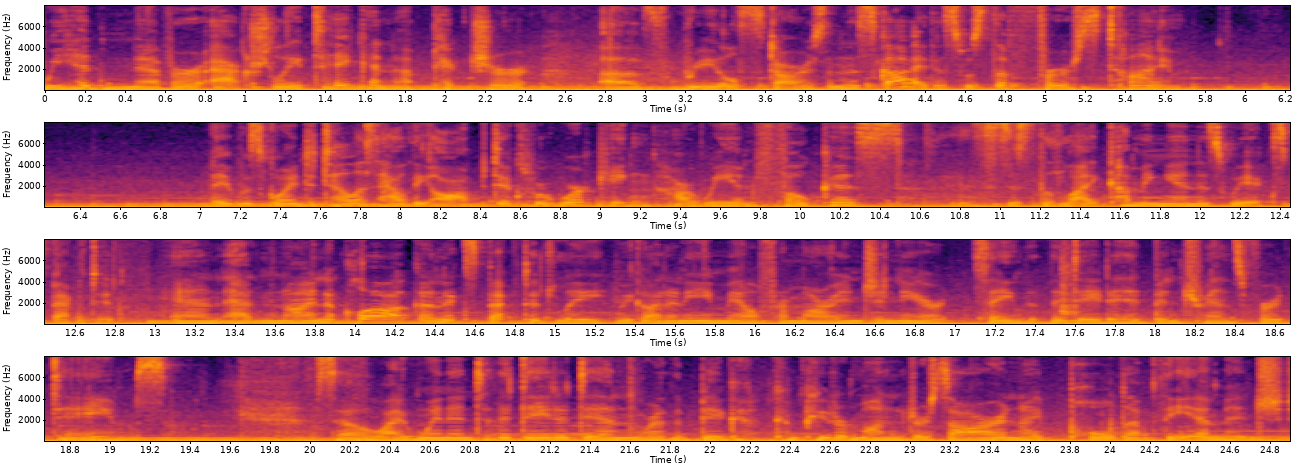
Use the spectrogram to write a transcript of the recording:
We had never actually taken a picture of real stars in the sky. This was the first time. It was going to tell us how the optics were working. Are we in focus? Is, is the light coming in as we expected? And at 9 o'clock, unexpectedly, we got an email from our engineer saying that the data had been transferred to Ames. So I went into the data den where the big computer monitors are and I pulled up the image.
